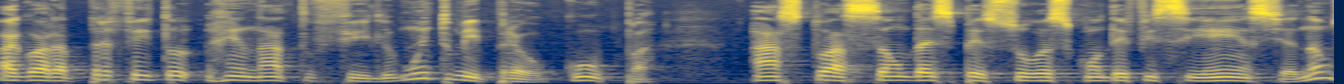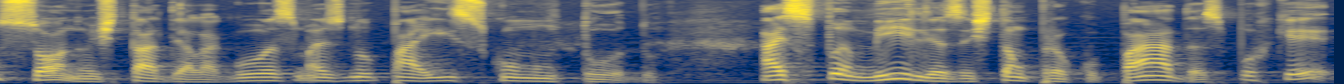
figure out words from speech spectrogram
Agora, prefeito Renato Filho, muito me preocupa a situação das pessoas com deficiência, não só no estado de Alagoas, mas no país como um todo. As famílias estão preocupadas porque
